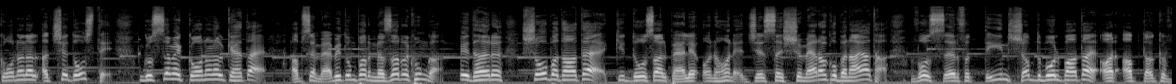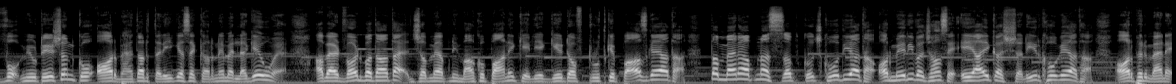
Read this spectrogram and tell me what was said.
कॉर्नल अच्छे दोस्त थे। गुस्से में कॉर्नल कहता है, अब से मैं भी तुम पर नज़र रखूँगा। इधर शो बताता है कि दो साल पहले उन्होंने जिस शिमेरा को बनाया था, वो सिर्फ़ तीन शब्द बोल पाता है और अब तक वो म्यूटेशन को और बेहतर तरीके से करने में लगे हुए हैं। अब एडवर्ड बताता है, जब मैं अपनी माँ को पाने के लिए गेट ऑफ़ ट्रूथ के पास गया था तब मैंने अपना सब कुछ खो दिया था और मेरी वजह से एआई का शरीर खो गया था और फिर मैंने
